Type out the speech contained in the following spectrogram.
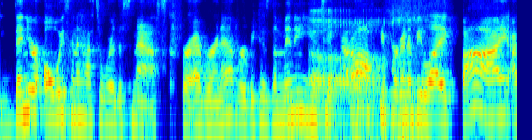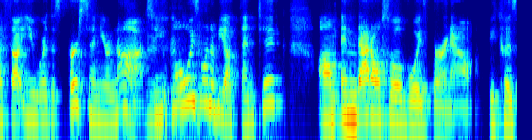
then you're always going to have to wear this mask forever and ever because the minute you take that off, people are going to be like, bye, I thought you were this person. You're not. So mm-hmm. you always want to be authentic. Um, and that also avoids burnout because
